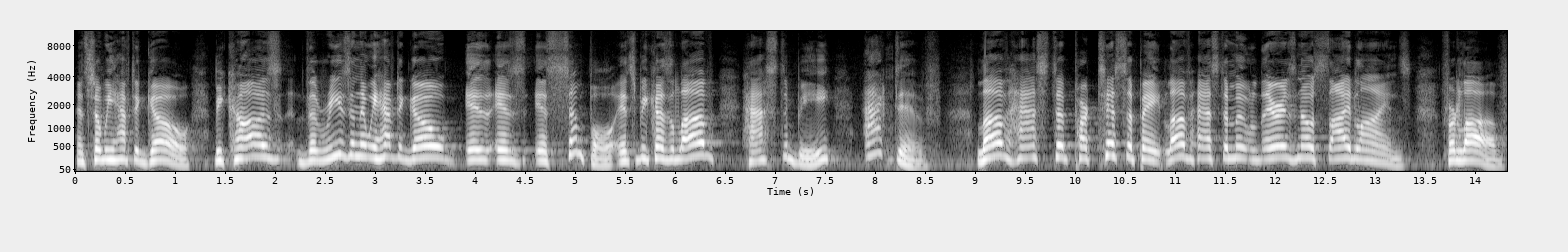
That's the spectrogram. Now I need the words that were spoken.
And so we have to go because the reason that we have to go is, is, is simple it's because love has to be active. Love has to participate. Love has to move. There is no sidelines for love.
